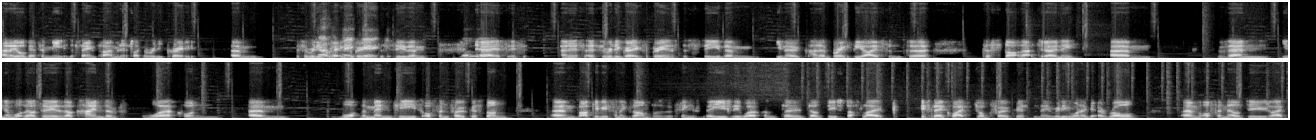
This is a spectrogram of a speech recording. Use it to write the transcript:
and they all get to meet at the same time, and it's like a really great, um, it's a really That's great experience to see them. yeah, it's, it's and it's, it's a really great experience to see them, you know, kind of break the ice and to to start that journey. Um, then you know what they'll do is they'll kind of work on um, what the mentees often focused on. Um, but I'll give you some examples of the things that they usually work on. So they'll do stuff like if they're quite job focused and they really want to get a role, um, often they'll do like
